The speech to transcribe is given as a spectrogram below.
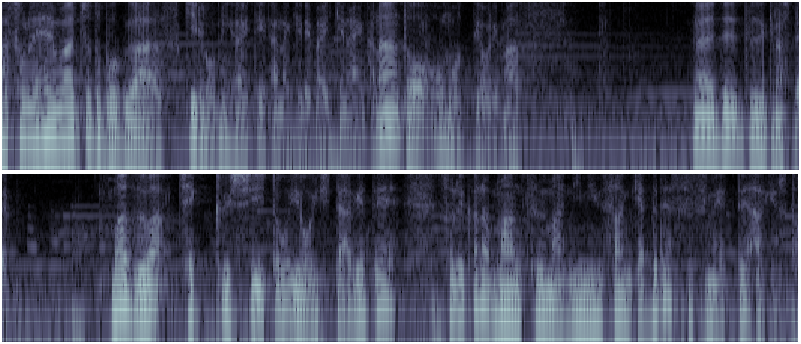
まあ、その辺はちょっと僕がスキルを磨いていかなければいけないかなと思っております。で続きまして。まずはチェックシートを用意してあげてそれからマンツーマン二人三脚で進めてあげると。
